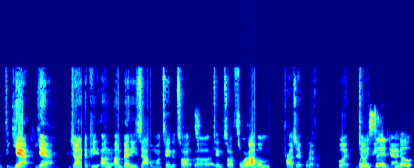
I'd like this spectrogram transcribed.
Yeah, yeah. Johnny P on, on Benny's album on Tana Talk, That's uh, right. Tana Talk That's Four right. album project, whatever. But when he said no,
